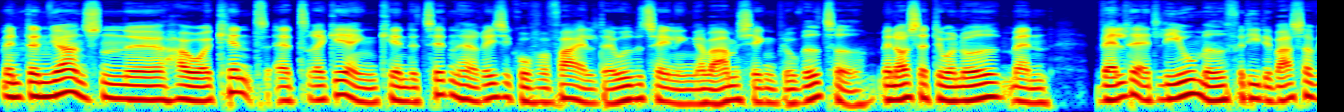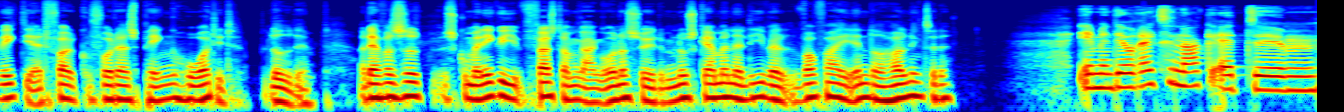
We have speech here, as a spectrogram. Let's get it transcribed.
Men Dan Jørgensen øh, har jo erkendt, at regeringen kendte til den her risiko for fejl, da udbetalingen af varmesjekken blev vedtaget, men også, at det var noget, man valgte at leve med, fordi det var så vigtigt, at folk kunne få deres penge hurtigt, lød det. Og derfor så skulle man ikke i første omgang undersøge det, men nu skal man alligevel. Hvorfor har I ændret holdning til det? Jamen, det er jo rigtigt nok, at øh,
